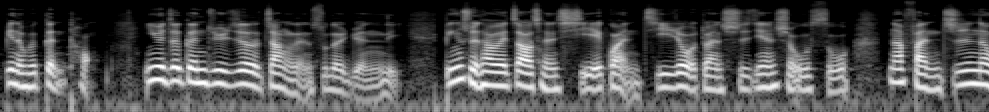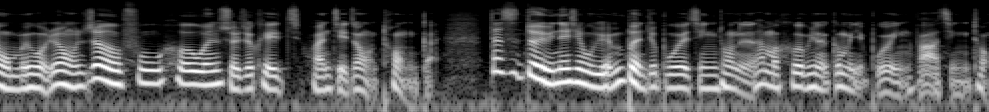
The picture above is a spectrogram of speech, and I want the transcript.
变得会更痛，因为这根据热胀冷缩的原理，冰水它会造成血管肌肉短时间收缩，那反之呢，我们如果用热敷喝温水就可以缓解这种痛感。但是对于那些我原本就不会经痛的人，他们喝冰水根本也不会引发经痛。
